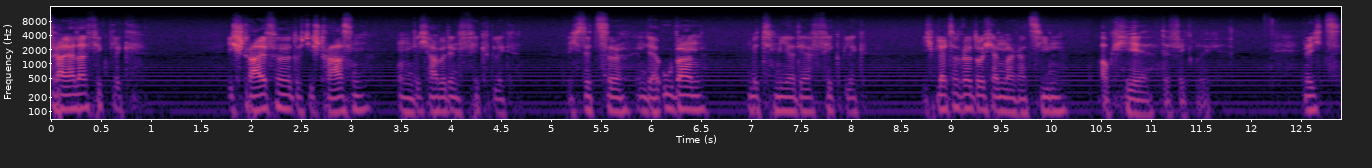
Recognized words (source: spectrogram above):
Dreierlei Fickblick. Ich streife durch die Straßen und ich habe den Fickblick. Ich sitze in der U-Bahn, mit mir der Fickblick. Ich blättere durch ein Magazin. Auch hier der Fickblick. Nichts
